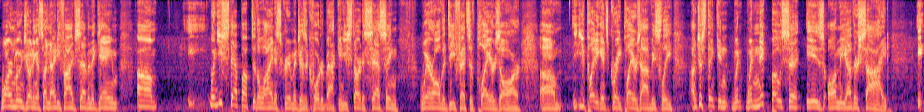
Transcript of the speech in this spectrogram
Warren Moon joining us on 95.7 The Game. Um, when you step up to the line of scrimmage as a quarterback and you start assessing where all the defensive players are, um, you played against great players, obviously. I'm just thinking when when Nick Bosa is on the other side, it,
